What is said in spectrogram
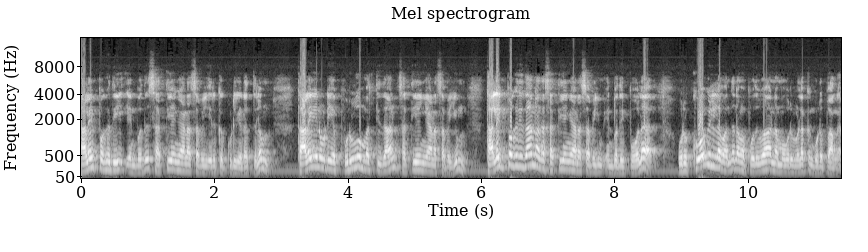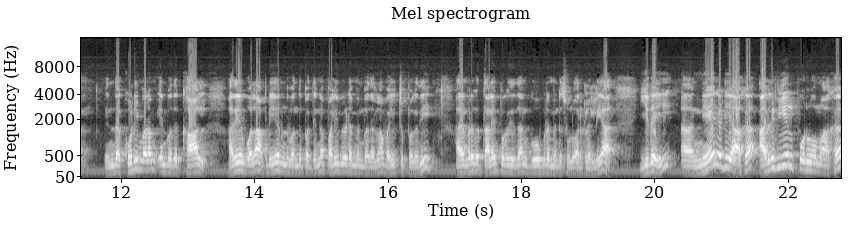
தலைப்பகுதி என்பது சத்தியஞான சபை இருக்கக்கூடிய இடத்திலும் தலையினுடைய புருவ மத்தி தான் சத்தியஞான சபையும் தலைப்பகுதி தான் அந்த சத்தியஞான சபையும் என்பதைப் போல ஒரு கோவிலில் வந்து நம்ம பொதுவாக நம்ம ஒரு விளக்கம் கொடுப்பாங்க. இந்த கொடிமரம் என்பது கால். அதே போல் அப்படியே இருந்து வந்து பார்த்தீங்கன்னா பலிபீடம் என்பதெல்லாம் வயிற்றுப்பகுதி அதன் பிறகு தலைப்பகுதி தான் கோபுரம் என்று சொல்வார்கள் இல்லையா? இதை நேரடியாக அறிவியல் பூர்வமாக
